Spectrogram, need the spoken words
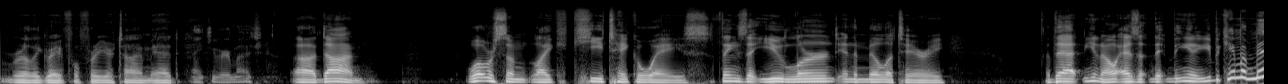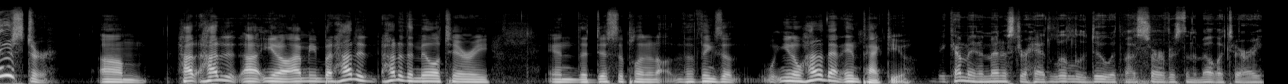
really grateful for your time, Ed. Thank you very much. Uh, Don, what were some like key takeaways, things that you learned in the military that you know as a, that, you know you became a minister? Um, how how did uh, you know? I mean, but how did how did the military and the discipline and all the things that you know how did that impact you? Becoming a minister had little to do with my service in the military.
